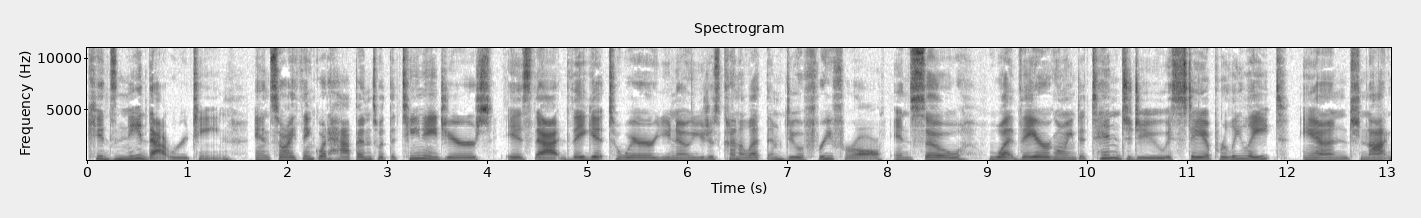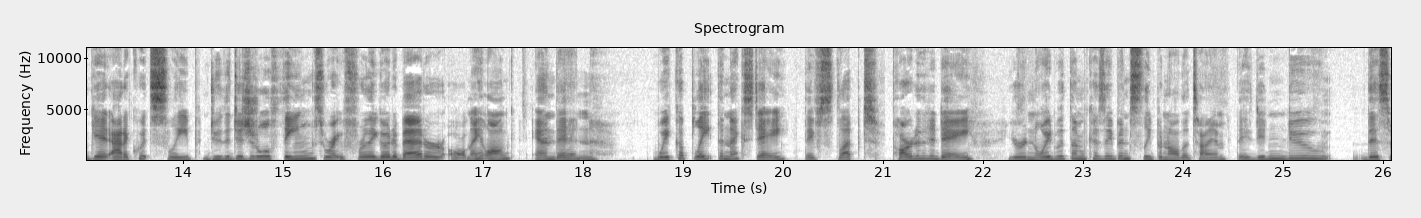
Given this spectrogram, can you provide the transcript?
kids need that routine. And so I think what happens with the teenage years is that they get to where, you know, you just kind of let them do a free for all. And so what they are going to tend to do is stay up really late and not get adequate sleep, do the digital things right before they go to bed or all night long, and then wake up late the next day. They've slept part of the day. You're annoyed with them because they've been sleeping all the time. They didn't do this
